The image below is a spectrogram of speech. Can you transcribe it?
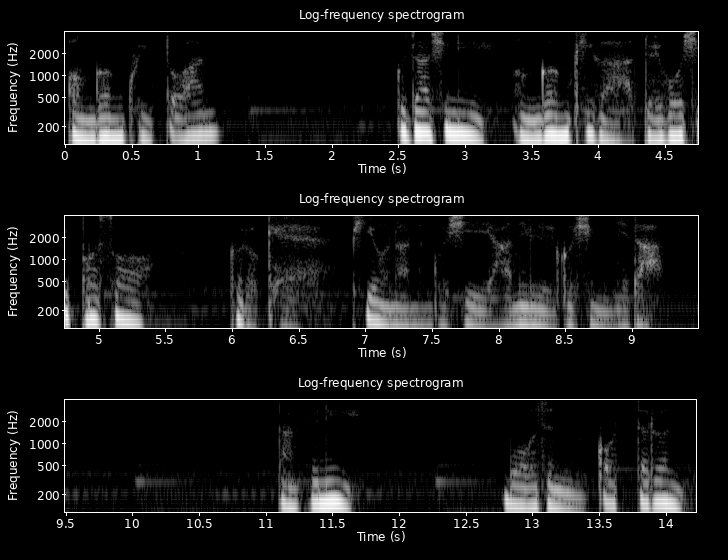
엉겅퀴 또한 그 자신이 엉겅퀴가 되고 싶어서 그렇게 피어나는 것이 아닐 것입니다. 당연히 모든 꽃들은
